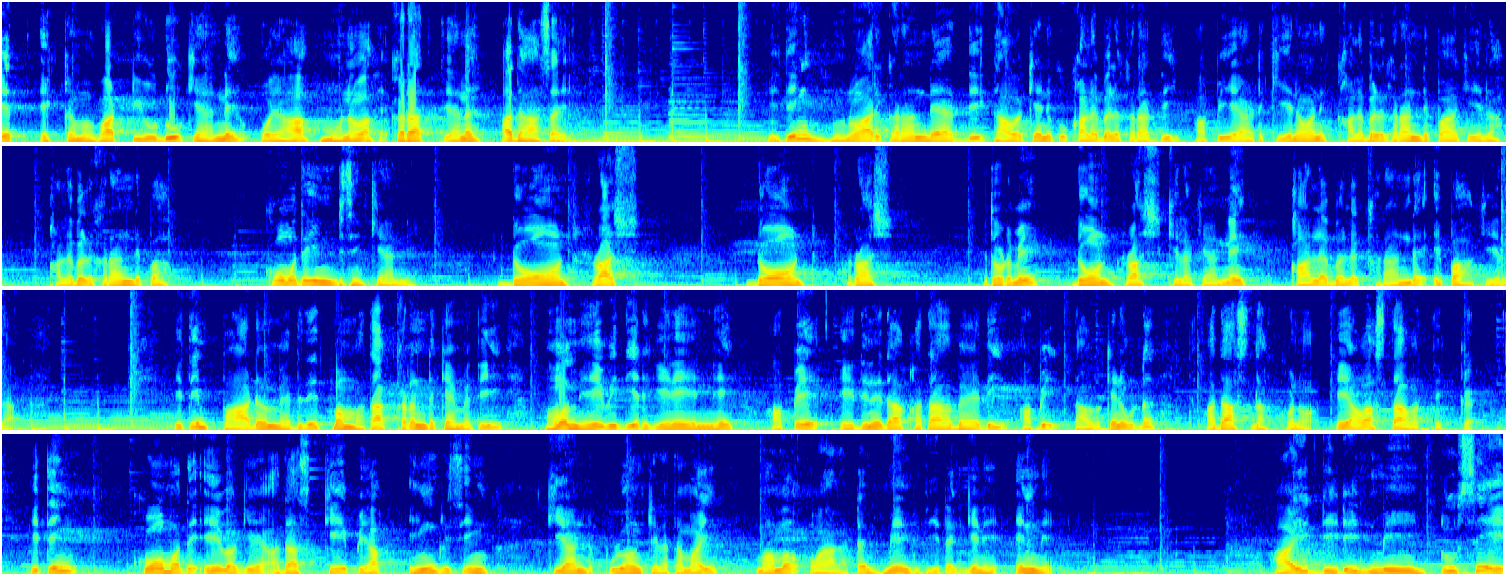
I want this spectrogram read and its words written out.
ඒත් එක්කම what you do කියන්නේ ඔයා මොනවා කරත් යන අදහසයි. ඉතින් මොනවාරි කරන්න යද්දී තව කෙනෙකු කලබල කරද්දී අපි එයාට කියනවනේ කලබල කරන්න එපා කියලා. කලබල කරන්න එපා. කොහොමද ඉංග්‍රීසියෙන් කියන්නේ? don't rush. don't රශ් එතොට මේ ඩෝන් රශ් කියලා කියන්නේ කලබල කරන්න එපා කියලා. ඉතින් පාඩම මැදදිත් මම මතක් කරන්න කැමති මම මේ විදියට ගෙන එන්නේ අපේ එදිනෙදා කතා බෑදී අපි තව කෙනෙකුට අදස් දක්වනවා ඒ අවස්ථාවත් එක්ක. ඉතිං කෝමද ඒ වගේ අදස් කීපයක් ඉංග්‍රිසින් කියන්න පුළුවන් කියලා තමයි මම ඔයාලට මේ විදියට ගෙන එන්නේ. I didn't mean to say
